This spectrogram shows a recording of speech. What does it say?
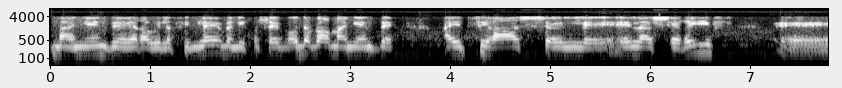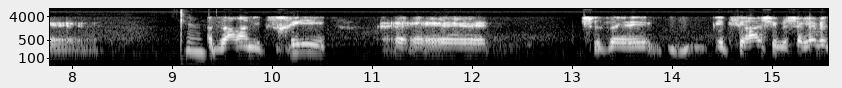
שמעניין וראוי לשים לב. אני חושב עוד דבר מעניין זה היצירה של אה, אלה שריף, אה, כן. הזר הנצחי, אה, שזה יצירה שהיא משלבת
